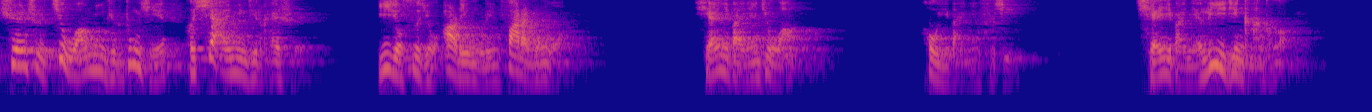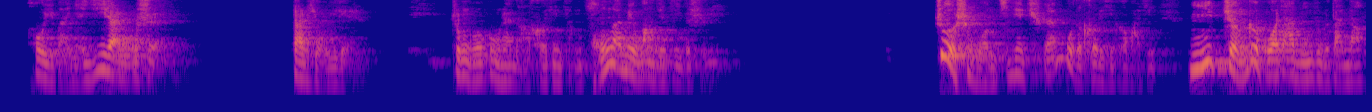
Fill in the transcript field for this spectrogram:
宣示救亡命题的终结和下一命题的开始。一九四九二零五零发展中国。前一百年救亡，后一百年复兴。前一百年历尽坎坷，后一百年依然如是。但是有一点，中国共产党核心层从来没有忘记自己的使命。这是我们今天全部的合理性、合法性，你整个国家民族的担当。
